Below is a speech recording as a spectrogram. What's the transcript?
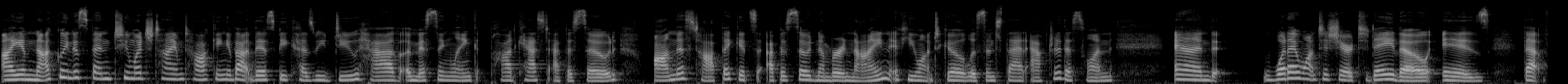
I am not going to spend too much time talking about this because we do have a MSing Link podcast episode on this topic. It's episode number nine if you want to go listen to that after this one. And what I want to share today, though, is that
